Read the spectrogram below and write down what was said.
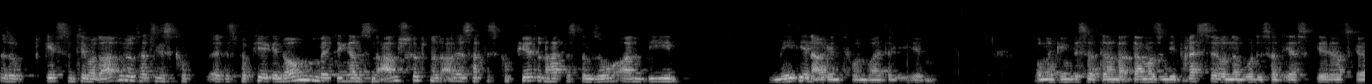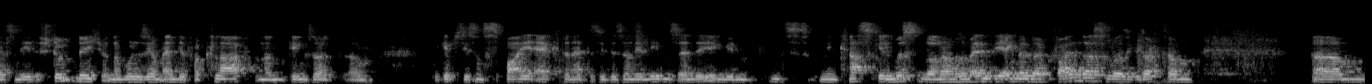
also geht es zum Thema Datenschutz, hat dieses äh, das Papier genommen mit den ganzen Anschriften und alles, hat es kopiert und hat es dann so an die Medienagenturen weitergegeben. Und dann ging das halt dann damals in die Presse und dann wurde es halt erst geheißen, nee, das stimmt nicht. Und dann wurde sie am Ende verklagt und dann ging es halt, ähm, da gibt es diesen Spy Act, dann hätte sie bis an ihr Lebensende irgendwie ins, in den Knast gehen müssen. Dann haben sie am Ende die Engländer gefallen lassen, weil sie gesagt haben, ähm,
